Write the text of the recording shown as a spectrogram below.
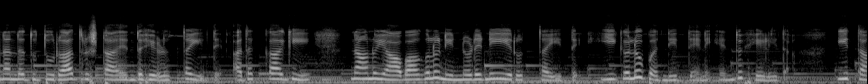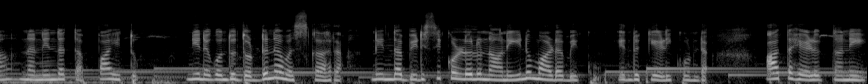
ನನ್ನದು ದುರಾದೃಷ್ಟ ಎಂದು ಹೇಳುತ್ತಾ ಇದ್ದೆ. ಅದಕ್ಕಾಗಿ ನಾನು ಯಾವಾಗಲೂ ನಿನ್ನೊಡನೆ ಇರುತ್ತಾ ಇದ್ದೆ. ಈಗಲೂ ಬಂದಿದ್ದೇನೆ ಎಂದು ಹೇಳಿದ. ಈತ ನನ್ನಿಂದ ತಪ್ಪಾಯಿತು. ನಿನಗೊಂದು ದೊಡ್ಡ ನಮಸ್ಕಾರ. ನಿಂದ ಬಿಡಿಸಿಕೊಳ್ಳಲು ನಾನೇನು ಮಾಡಬೇಕು? ಎಂದು ಕೇಳಿಕೊಂಡ. ಆತ ಹೇಳುತ್ತಾನೆ,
